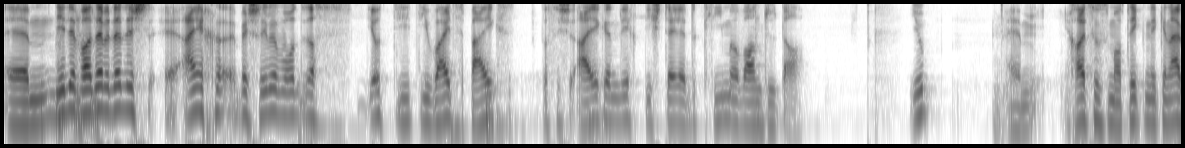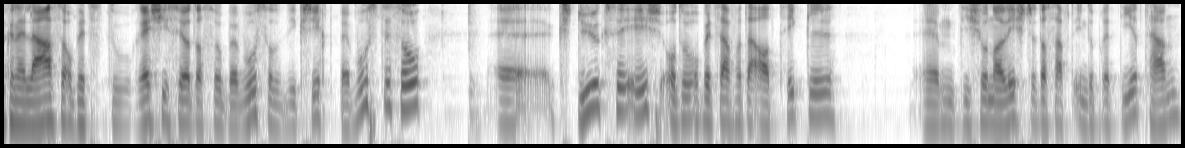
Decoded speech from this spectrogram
Ähm, jedenfalls, eben, dort ist äh, eigentlich äh, beschrieben worden, dass ja, die, die White Spikes, das ist eigentlich die Stelle der Klimawandel da. Jupp. Ähm, ich habe jetzt aus dem Artikel nicht genau können lesen, ob jetzt der Regisseur das so bewusst oder die Geschichte bewusst so äh, gesteuert ist oder ob jetzt einfach der Artikel ähm, die Journalisten das oft interpretiert haben.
